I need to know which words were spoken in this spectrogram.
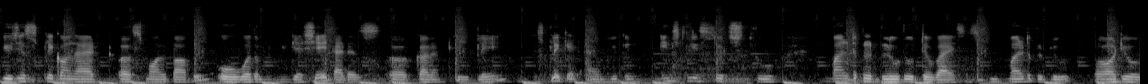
You just click on that uh, small bubble over the media shade that is currently playing. You just click it and you can instantly switch through multiple bluetooth devices multiple bluetooth audio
